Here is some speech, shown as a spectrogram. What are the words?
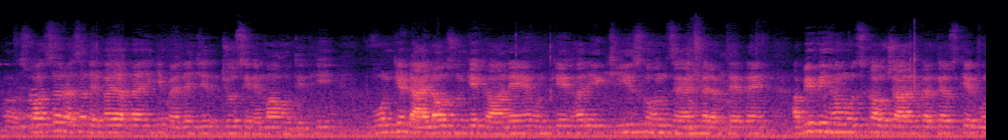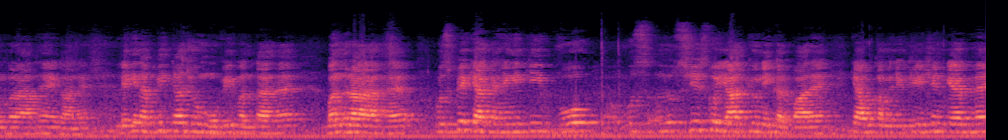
स्वाद सर ऐसा देखा जाता है कि पहले जो सिनेमा होती थी वो उनके डायलॉग्स उनके गाने उनके हर एक चीज़ को हम जहन में रखते थे अभी भी हम उसका उच्चारण करते हैं उसके गुनगुनाते हैं गाने लेकिन अभी का जो मूवी बनता है बन रहा है उस पर क्या कहेंगे कि वो उस उस चीज़ को याद क्यों नहीं कर पा रहे हैं? क्या वो कम्युनिकेशन गैप है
